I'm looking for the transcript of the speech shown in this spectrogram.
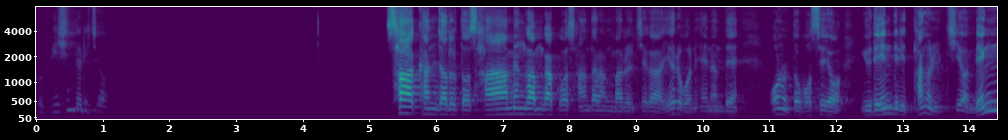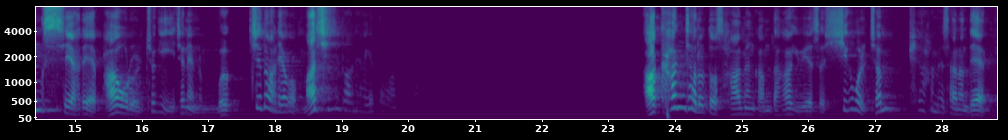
그 귀신들이죠. 사악한 자들도 사명감 갖고 산다는 말을 제가 여러 번 했는데 오늘 또 보세요. 유대인들이 당을 지어 맹세하되 바울을 죽이기 전에는 먹지도 아니하고 마시지도 아니하겠다고 합니다. 악한 자들도 사명 감당하기 위해서 식음을 전폐하며 사는데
